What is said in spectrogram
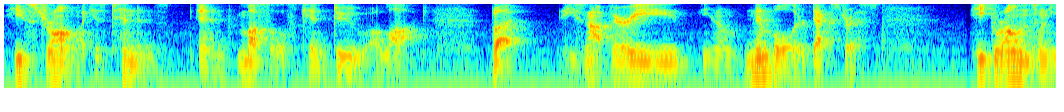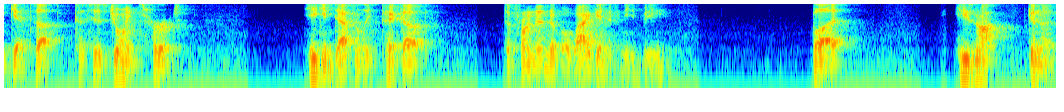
He's strong, like his tendons and muscles can do a lot, but he's not very, you know, nimble or dexterous. He groans when he gets up because his joints hurt he can definitely pick up the front end of a wagon if need be. But he's not gonna,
